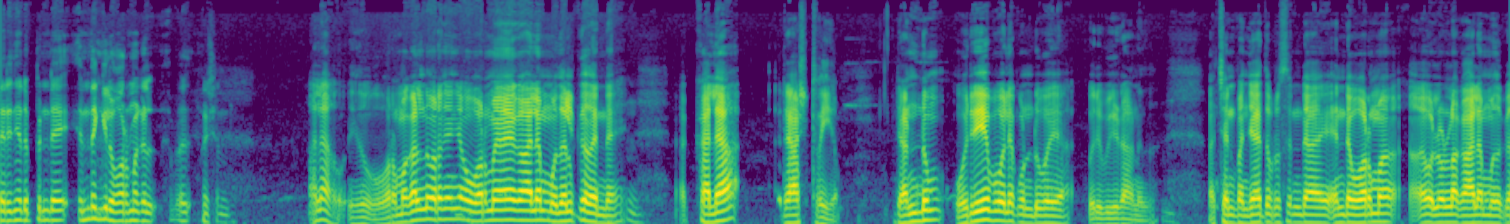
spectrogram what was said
തിരഞ്ഞെടുപ്പിന്റെ എന്തെങ്കിലും ഓർമ്മകൾ? അല്ല ഇത് ഓർമ്മകൾ എന്ന് പറഞ്ഞു കഴിഞ്ഞാൽ ഓർമ്മയായ കാലം മുതൽക്ക് തന്നെ കല രാഷ്ട്രീയം രണ്ടും ഒരേപോലെ കൊണ്ടുപോയ ഒരു വീടാണിത്. അച്ഛൻ പഞ്ചായത്ത് പ്രസിഡന്റായ എന്റെ ഓർമ്മയിലുള്ള കാലം മുതൽ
